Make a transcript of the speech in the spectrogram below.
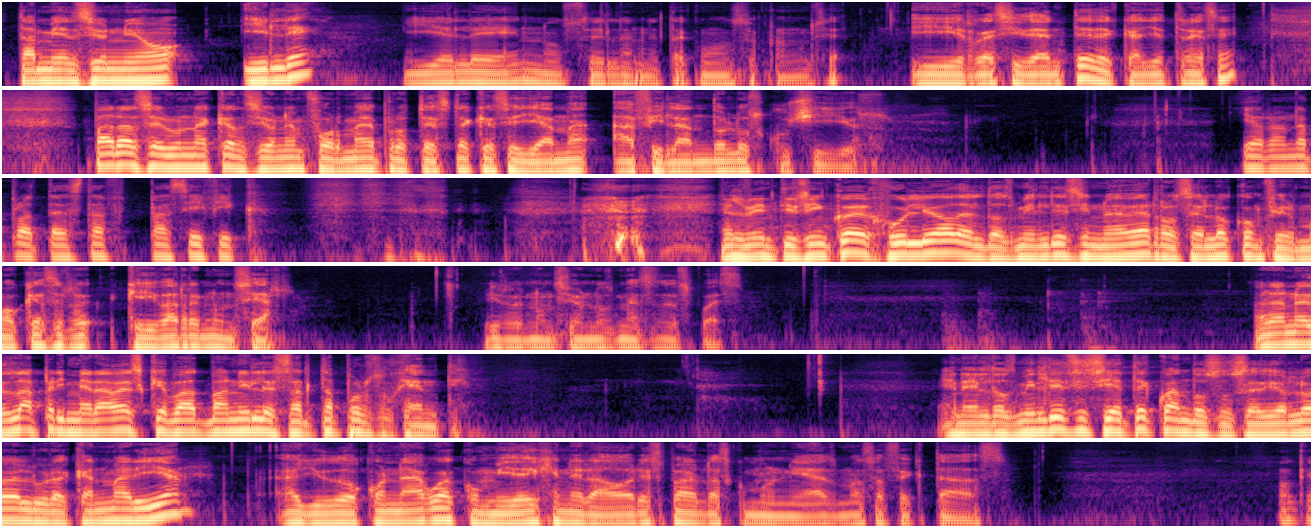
también se unió ILE, ILE, no sé la neta cómo se pronuncia, y Residente de Calle 13, para hacer una canción en forma de protesta que se llama Afilando los Cuchillos. Y ahora una protesta pacífica. El 25 de julio del 2019, Roselo confirmó que, se re- que iba a renunciar. Y renunció unos meses después. Ahora, no es la primera vez que Bad Bunny le salta por su gente. En el 2017, cuando sucedió lo del huracán María, ayudó con agua, comida y generadores para las comunidades más afectadas. Ok.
